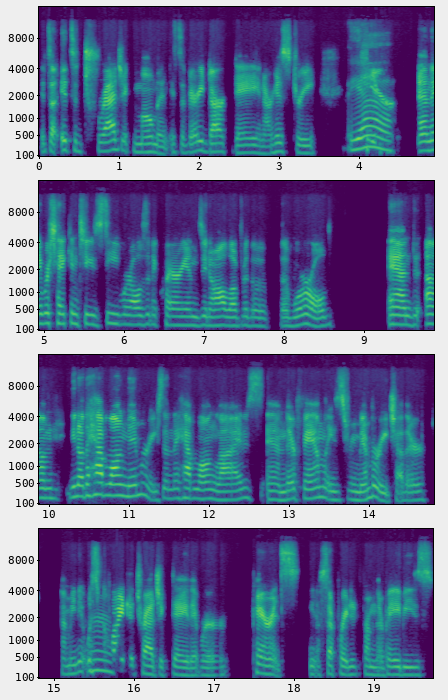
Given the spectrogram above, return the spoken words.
It's a it's a tragic moment. It's a very dark day in our history. Yeah. And they were taken to sea worlds and aquariums, you know, all over the, the world. And um, you know, they have long memories and they have long lives, and their families remember each other. I mean, it was Mm. quite a tragic day. There were parents, you know, separated from their babies.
